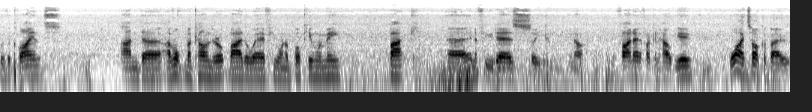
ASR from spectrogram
with the clients, and uh, I've opened my calendar up by the way if you want to book in with me back uh, in a few days, so you can you know find out if I can help you. What I talk about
